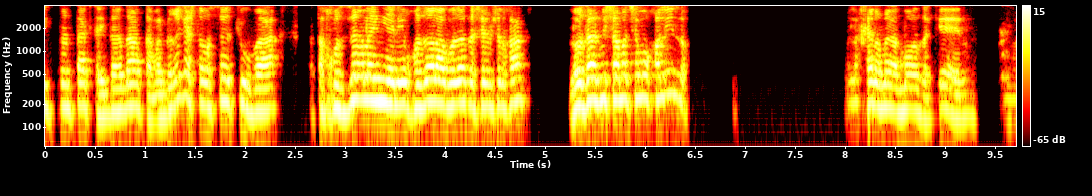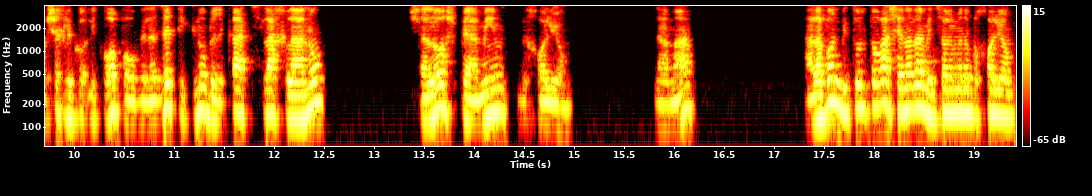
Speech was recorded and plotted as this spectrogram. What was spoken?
התנתקת, התדרדרת, אבל ברגע שאתה עושה תשובה, אתה חוזר לעניינים, חוזר לעבודת השם שלך, לא זז משם עד שמוכלים לו. ולכן אומר אדמו"ר הזקן, אני ממשיך לקרוא, לקרוא פה, ולזה תקנו ברכת סלח לנו שלוש פעמים בכל יום. למה? על עוון ביטול תורה שאין אדם למצוא ממנו בכל יום.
